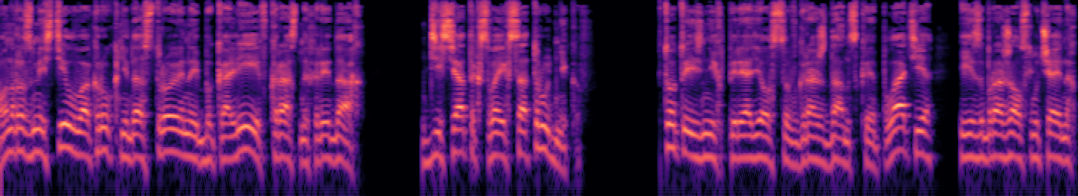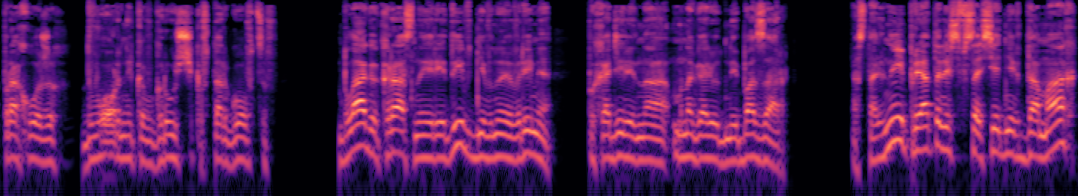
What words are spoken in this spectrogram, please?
он разместил вокруг недостроенной бакалеи в красных рядах десяток своих сотрудников. Кто-то из них переоделся в гражданское платье и изображал случайных прохожих, дворников, грузчиков, торговцев. Благо, красные ряды в дневное время походили на многолюдный базар. Остальные прятались в соседних домах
